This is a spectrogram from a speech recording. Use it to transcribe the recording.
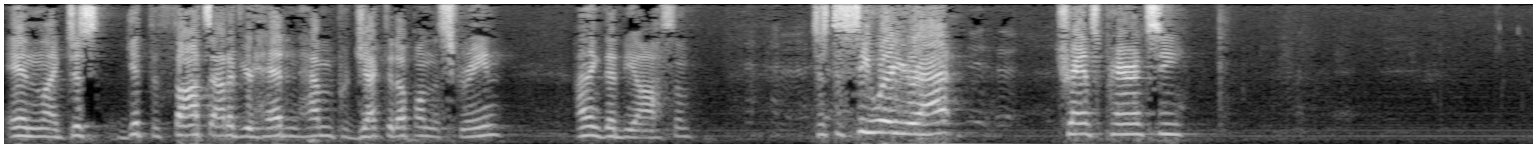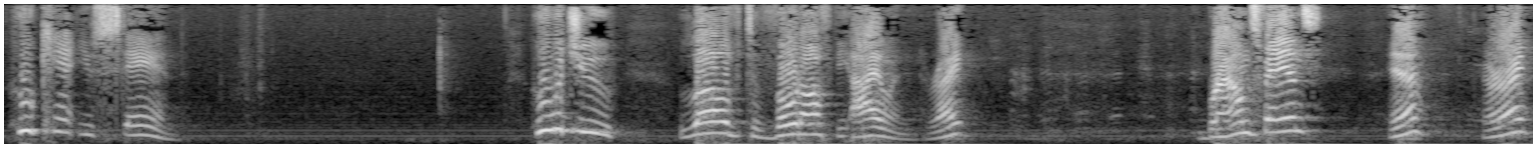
and like just get the thoughts out of your head and have them projected up on the screen. I think that'd be awesome. Just to see where you're at. Transparency. Who can't you stand? Who would you love to vote off the island, right? Browns fans? Yeah? All right?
